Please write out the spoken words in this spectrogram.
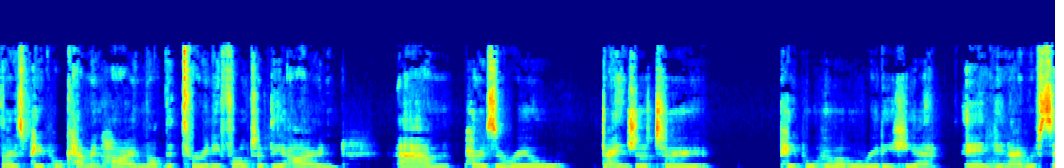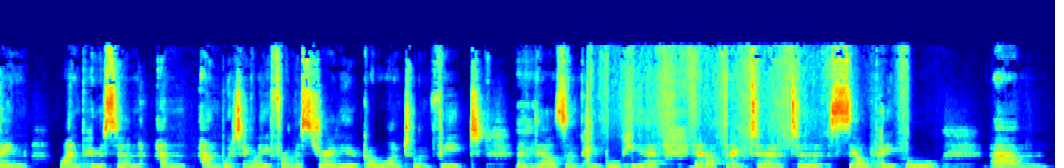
those people coming home, not that through any fault of their own, um, pose a real danger to people who are already here and, you know, we've seen one person un- unwittingly from Australia go on to infect a mm. thousand people here. And I think to, to sell people, um,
